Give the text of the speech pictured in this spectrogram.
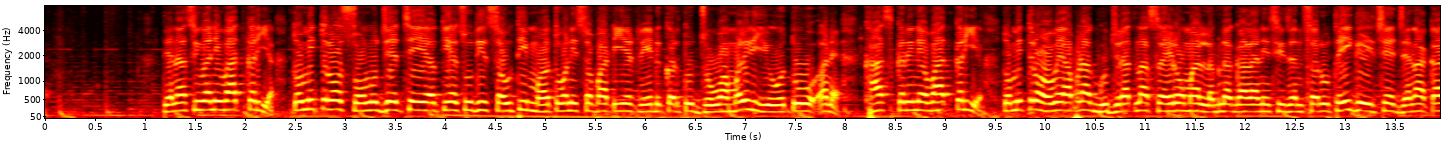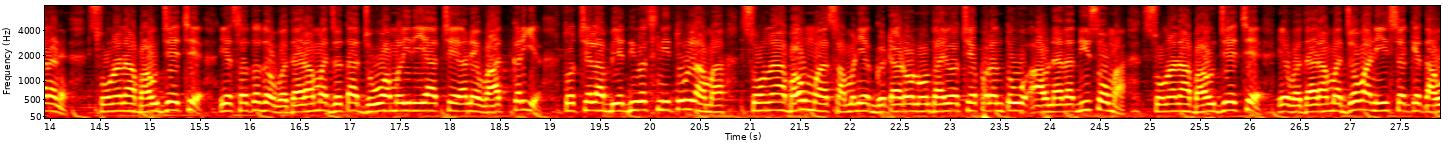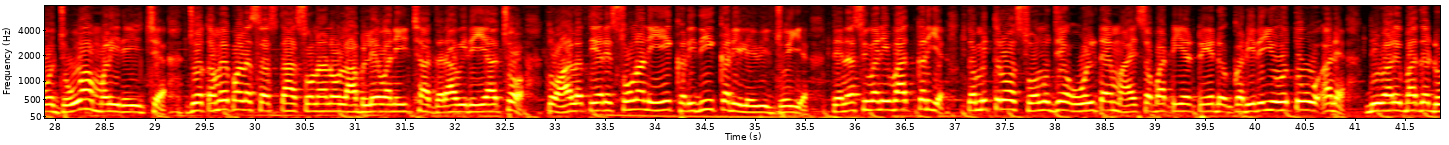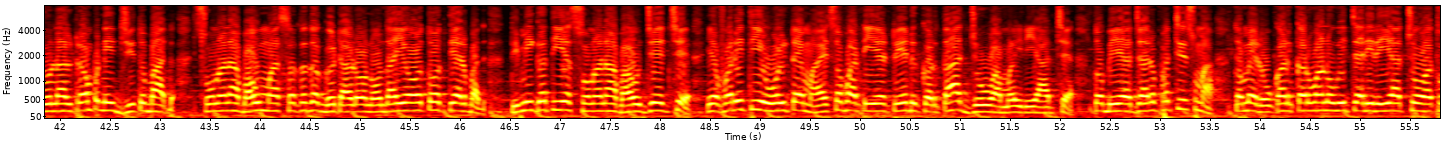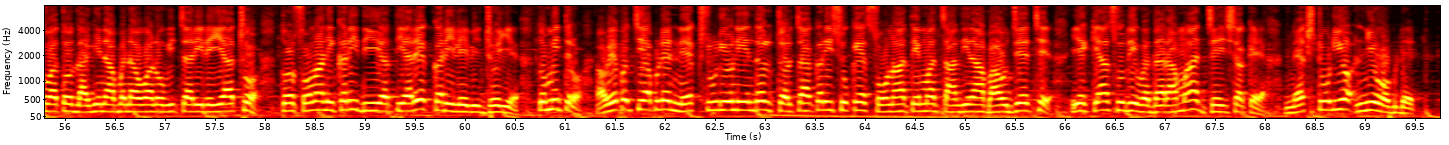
તેના સિવાયની વાત કરીએ તો મિત્રો સોનું જે છે એ અત્યાર સુધી સૌથી મહત્વની સપાટીએ ટ્રેડ કરતું જોવા મળી રહ્યું હતું અને ખાસ કરીને વાત કરીએ તો મિત્રો હવે આપણા ગુજરાતના શહેરોમાં લગ્નગાળાની સિઝન શરૂ થઈ ગઈ છે. જેના કારણે સોનાના ભાવ જે છે એ સતત વધારામાં જતા જોવા મળી રહ્યા છે અને વાત કરીએ તો છેલ્લા બે દિવસની તુલનામાં સોનાના ભાવમાં સામાન્ય ઘટાડો નોંધાયો છે, પરંતુ આવનારા દિવસોમાં સોનાના ભાવ જે છે એ વધારામાં જવાની શક્યતાઓ જોવા મળી રહી છે. જો તમે પણ સસ્તા સોનાનો લાભ લેવાની ઈચ્છા ધરાવી રહ્યા છો, તો હાલ અત્યારે સોનાની ખરીદી કરી લેવી જોઈએ. તેના સિવાયની વાત કરીએ, તો મિત્રો, સોનું જે ઓલ ટાઈમ હાઈ સપાટીએ ટ્રેડ કરી રહ્યું હતું અને દિવાળી બાદ ડોનાલ્ડ ટ્રમ્પની જીત બાદ સોનાના ભાવમાં સતત ઘટાડો નોંધાયો હતો, ત્યારબાદ ધીમી ગતિએ સોનાના ભાવ જે છે એ ફરીથી ઓલ ટાઈમ હાઈ સપાટીએ ટ્રેડ કરતા જોવા મળી રહ્યા છે. તો બે હજાર પચીસમાં તમે રોકાણ કરવાનું વિચારી રહ્યા છો અથવા તો દાગીના બનાવવાનું વિચારી રહ્યા છો, તો સોનાની ખરીદી અત્યારે કરી લેવી જોઈએ. તો મિત્રો, હવે પછી આપણે નેક્સ્ટ વિડીયોની અંદર ચર્ચા કરીશું કે સોના તેમજ ચાંદીના ભાવ જે છે, એ ક્યાં સુધી વધારામાં જઈ શકે. Next video new update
